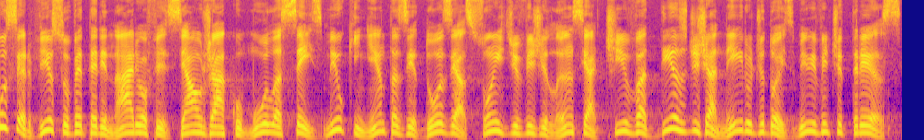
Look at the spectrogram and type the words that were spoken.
o Serviço Veterinário Oficial já acumula 6.512 ações de vigilância ativa desde janeiro de 2023,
